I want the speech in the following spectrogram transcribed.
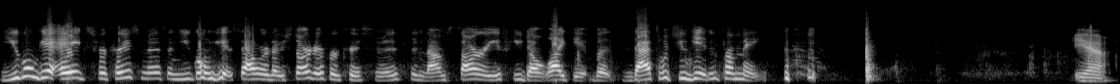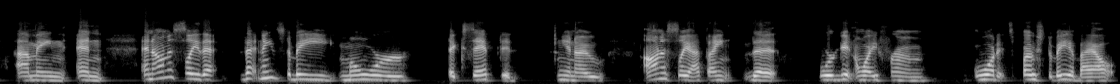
you gonna get eggs for Christmas and you gonna get sourdough starter for Christmas and I'm sorry if you don't like it, but that's what you getting from me. Yeah, I mean, and and honestly, that that needs to be more accepted. You know, honestly, I think that we're getting away from what it's supposed to be about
